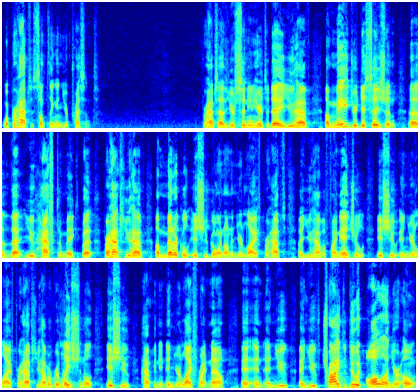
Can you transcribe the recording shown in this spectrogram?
Or perhaps it's something in your present. Perhaps as you're sitting here today, you have a major decision uh, that you have to make. But perhaps you have a medical issue going on in your life. Perhaps uh, you have a financial issue in your life. Perhaps you have a relational issue happening in your life right now. And, and, and, you, and you've tried to do it all on your own.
